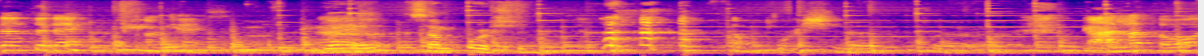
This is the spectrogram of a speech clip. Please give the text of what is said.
It done today? Okay. Well, some portion. Some portion. Kala to,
